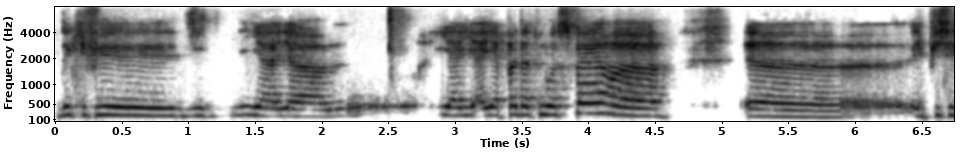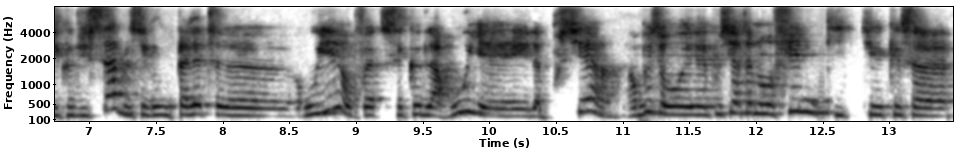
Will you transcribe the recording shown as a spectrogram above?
dès qu'il fait, il y a, y a n'y pas d'atmosphère. Euh, euh, et puis c'est que du sable, c'est une planète euh, rouillée en fait, c'est que de la rouille et, de la poussière. En plus, il y a la poussière tellement fine que ça.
